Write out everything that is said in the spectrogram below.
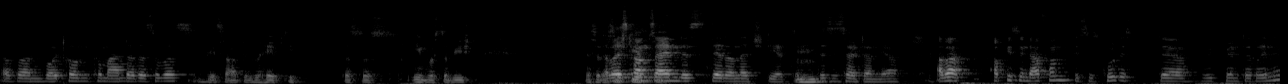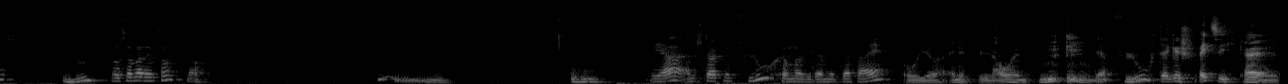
auf einen Voltron Commander oder sowas. Das ist auch ein bisschen heftig, dass das irgendwas erwischt. Also, Aber es kann sein, dass der dann nicht stirbt. Mhm. das ist halt dann, ja. Aber abgesehen davon ist es cool, dass der Reprint da drin ist. Mhm. Was haben wir denn sonst noch? Hm. Uh. Ja, einen starken Fluch haben wir wieder mit dabei. Oh ja, einen blauen. der Fluch der Geschwätzigkeit.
